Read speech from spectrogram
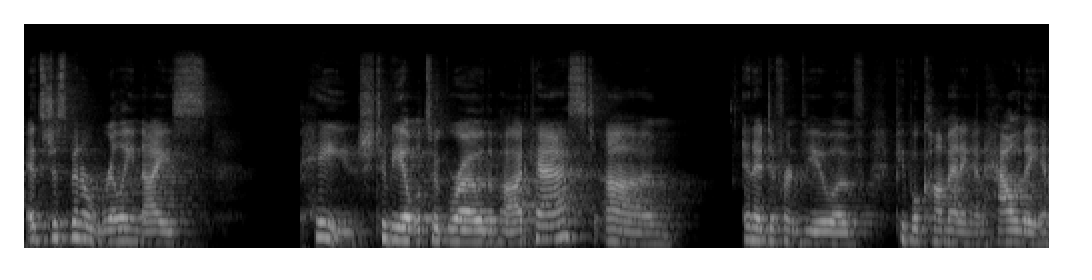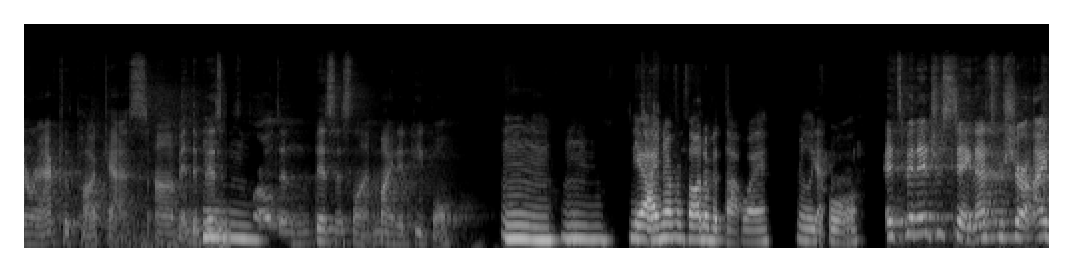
It's just been a really nice page to be able to grow the podcast um, in a different view of people commenting on how they interact with podcasts um, in the business Mm. world and business minded people. Mm, mm. Yeah, So- I never thought of it that way. Really Yeah. cool. It's been interesting, that's for sure. I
